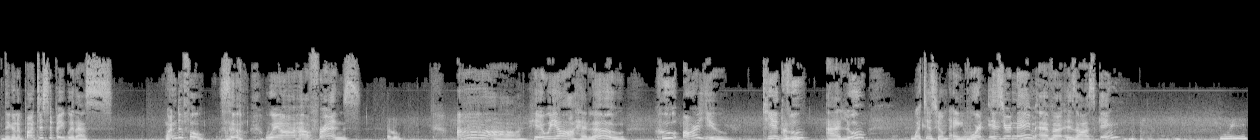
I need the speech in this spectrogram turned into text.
they're going to participate with us. Wonderful. So, where are our friends? Hello. Ah, here we are. Hello. Who are you? Qui êtes-vous? Allô? What is your name? What is your name? Eva is asking. Oui.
